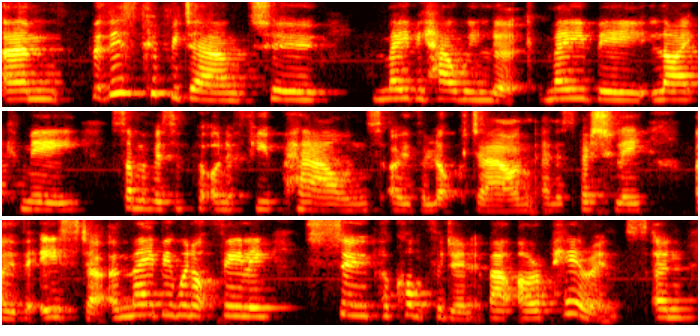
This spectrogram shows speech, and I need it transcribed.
Um, but this could be down to maybe how we look. Maybe, like me, some of us have put on a few pounds over lockdown and especially over Easter. And maybe we're not feeling super confident about our appearance. And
